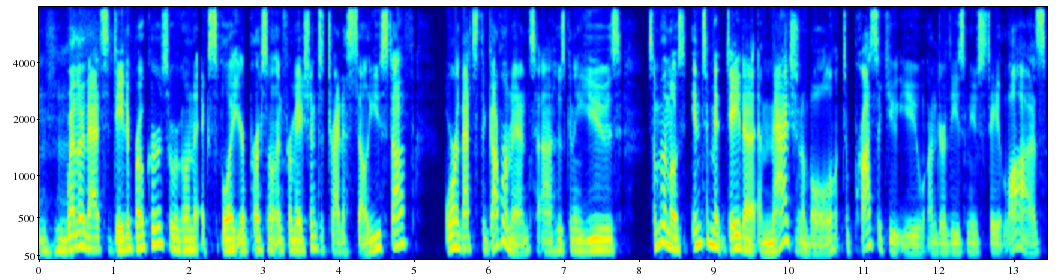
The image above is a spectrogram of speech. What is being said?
Mm-hmm. Whether that's data brokers who are going to exploit your personal information to try to sell you stuff, or that's the government uh, who's going to use some of the most intimate data imaginable to prosecute you under these new state laws.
